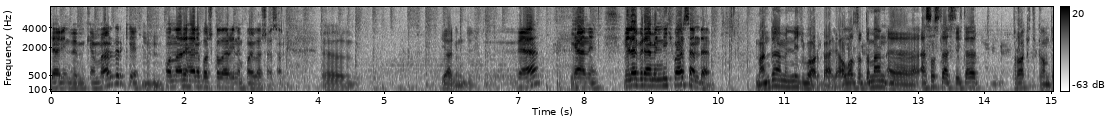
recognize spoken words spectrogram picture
dərin və mükəmməldir ki, onları hələ başqaları ilə paylaşasan. Ə, yəqin düzdür. Və yəni belə bir əminlik var səndə. Məndə əminlik var, bəli. Hal-hazırda mən ə, əsas dərslikdə praktikamda,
